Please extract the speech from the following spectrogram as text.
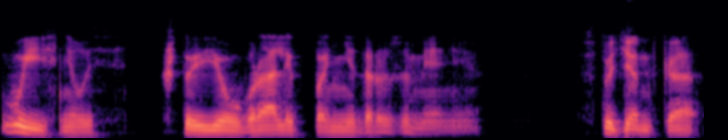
выяснилось, что ее убрали по недоразумению. Студентка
